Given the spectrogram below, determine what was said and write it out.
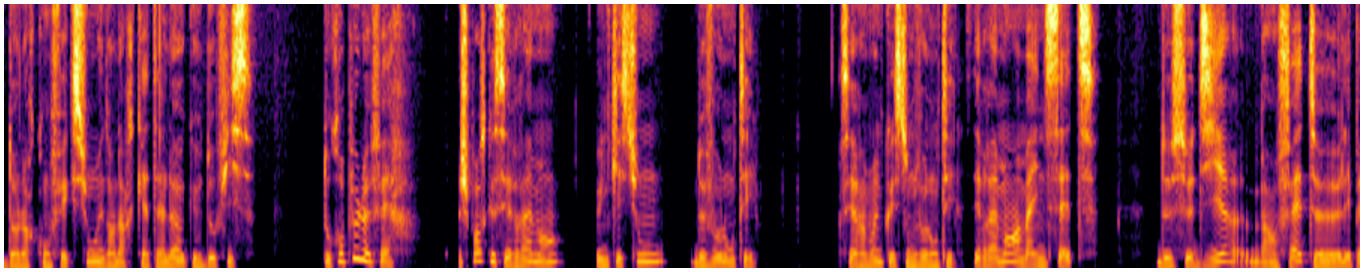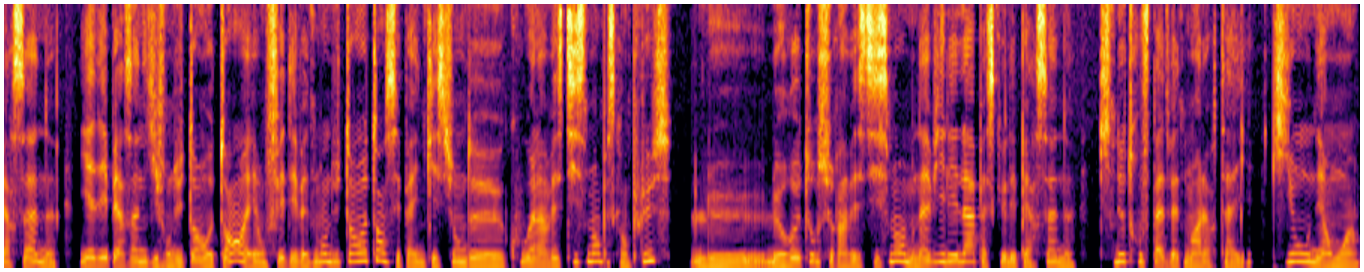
dans leur confection et dans leur catalogue d'office. Donc on peut le faire. Je pense que c'est vraiment une question de volonté. C'est vraiment une question de volonté. C'est vraiment un mindset de se dire, bah en fait, euh, les personnes, il y a des personnes qui font du temps au temps et on fait des vêtements du temps au temps. C'est pas une question de coût à l'investissement parce qu'en plus, le, retour sur investissement, à mon avis, il est là parce que les personnes qui ne trouvent pas de vêtements à leur taille, qui ont néanmoins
